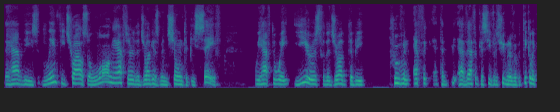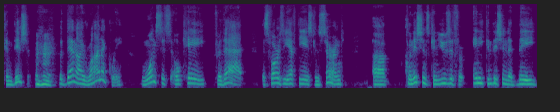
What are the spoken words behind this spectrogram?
they have these lengthy trials. So long after the drug has been shown to be safe, we have to wait years for the drug to be proven effic- to have efficacy for the treatment of a particular condition. Mm-hmm. But then, ironically, once it's okay for that, as far as the FDA is concerned, uh, clinicians can use it for any condition that they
